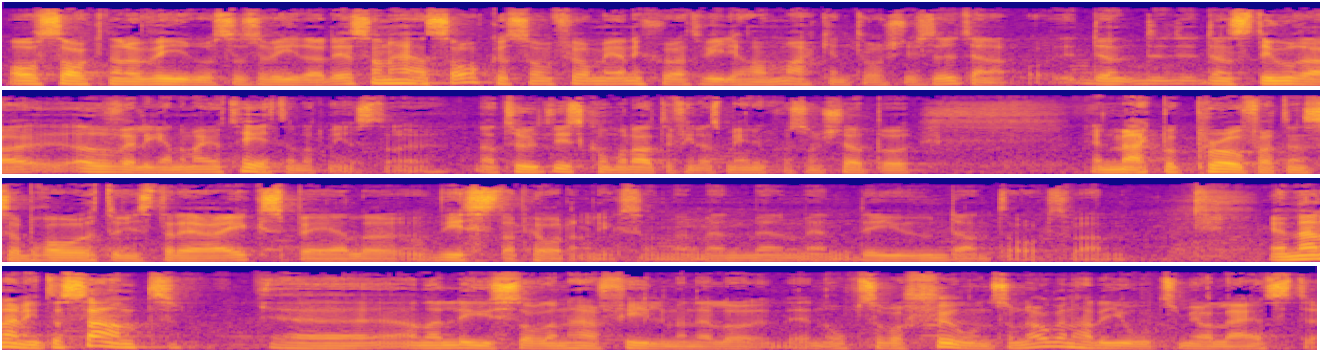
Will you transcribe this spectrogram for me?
avsaknad av virus och så vidare. Det är sådana här saker som får människor att vilja ha Macintosh i slutändan. Den, den stora överväldigande majoriteten åtminstone. Naturligtvis kommer det alltid finnas människor som köper en Macbook Pro för att den ser bra ut och installera XP eller Vista på den. Liksom. Men, men, men det är ju undantagsfall. En annan intressant eh, analys av den här filmen, eller en observation som någon hade gjort som jag läste,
